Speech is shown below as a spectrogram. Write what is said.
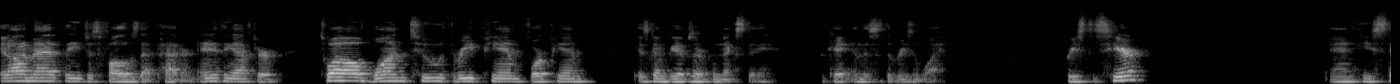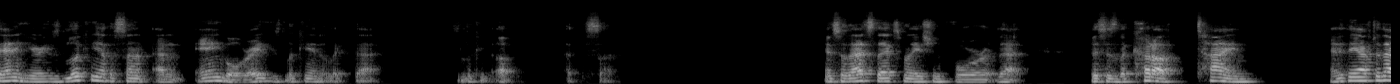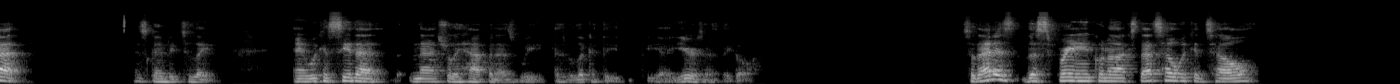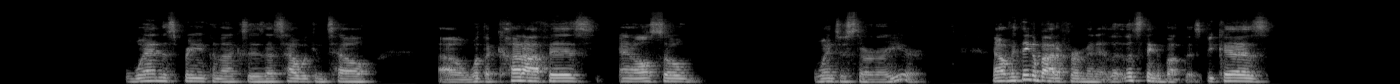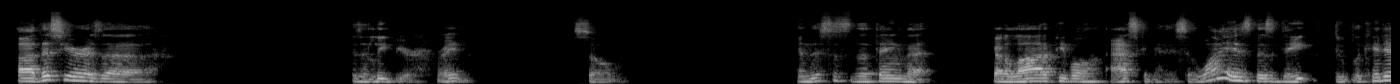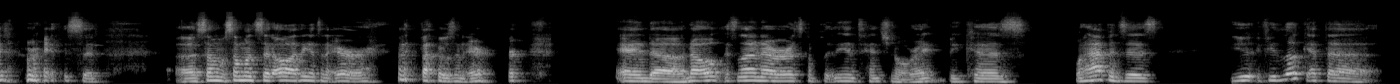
it automatically just follows that pattern. Anything after 12, 1, 2, 3 p.m., 4 p.m., is going to be observed the next day. Okay, and this is the reason why. Priest is here, and he's standing here. He's looking at the sun at an angle, right? He's looking at it like that. He's looking up at the sun. And so that's the explanation for that. This is the cutoff time. Anything after that is going to be too late. And we can see that naturally happen as we as we look at the, the uh, years as they go. So that is the spring equinox. That's how we can tell when the spring equinox is. That's how we can tell uh, what the cutoff is and also when to start our year. Now, if we think about it for a minute, let, us think about this because uh, this year is a is a leap year, right? So, and this is the thing that got a lot of people asking me. They said, "Why is this date duplicated?" right? They said, uh, "Some someone said, oh, I think it's an error." I thought it was an error, and uh, no, it's not an error. It's completely intentional, right? Because what happens is, you if you look at the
